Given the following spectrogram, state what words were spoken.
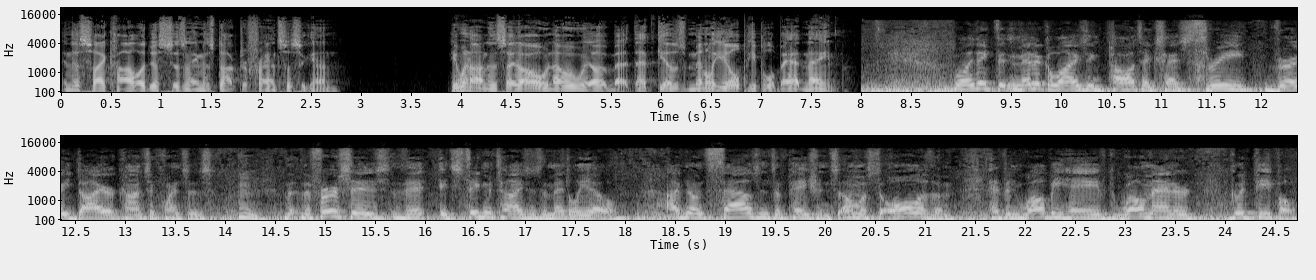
And this psychologist, his name is Dr. Frances again, he went on and said, oh, no, uh, that gives mentally ill people a bad name. Well, I think that medicalizing politics has three very dire consequences. Hmm. The, the, first is that it stigmatizes the mentally ill. I've known thousands of patients. Almost all of them have been well behaved, well mannered, good people.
